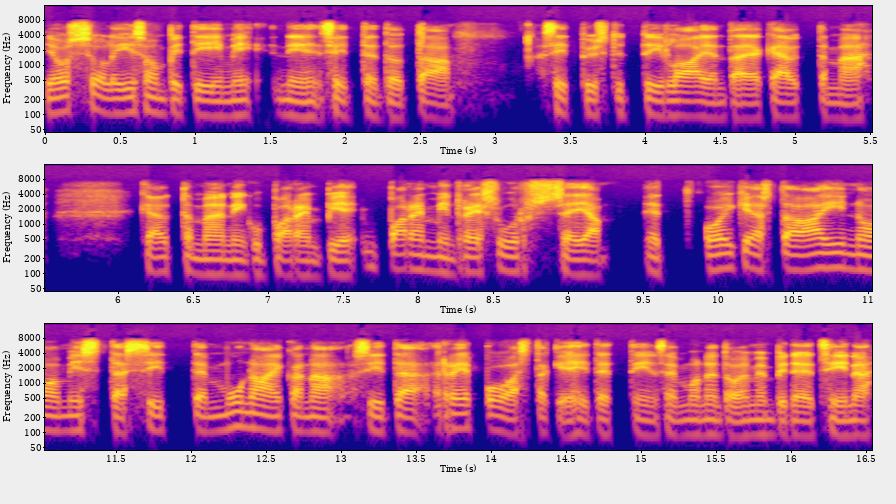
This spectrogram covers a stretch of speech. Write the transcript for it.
jos se oli isompi tiimi, niin sitten tota, sit pystyttiin laajentamaan ja käyttämään, käyttämään niin kuin parempi, paremmin resursseja et oikeastaan ainoa, mistä sitten mun aikana sitä repoasta kehitettiin semmoinen toimenpide, että siinä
